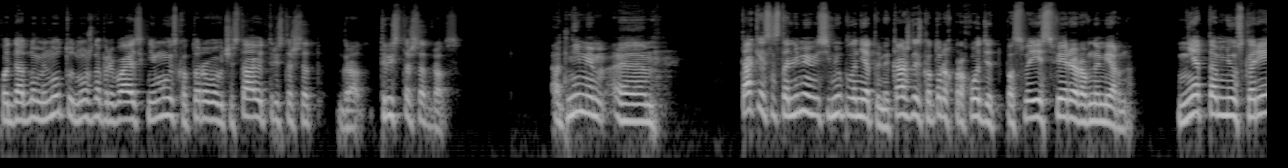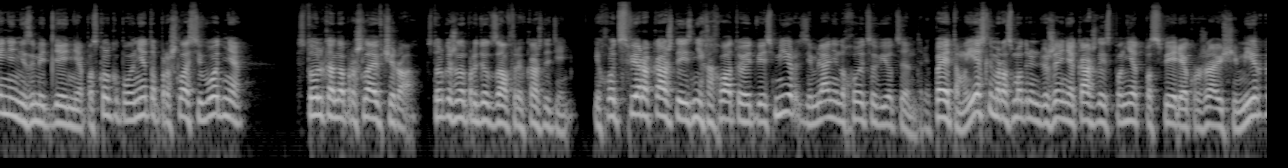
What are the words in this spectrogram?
хоть на одну минуту нужно прибавить к нему, из которого вычитают 360, град, 360 градусов. Отнимем... Э, так и с остальными семью планетами, каждая из которых проходит по своей сфере равномерно. Нет там ни ускорения, ни замедления, поскольку планета прошла сегодня, столько она прошла и вчера, столько же она пройдет завтра и в каждый день. И хоть сфера каждой из них охватывает весь мир, Земля не находится в ее центре. Поэтому, если мы рассмотрим движение каждой из планет по сфере окружающий мир,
